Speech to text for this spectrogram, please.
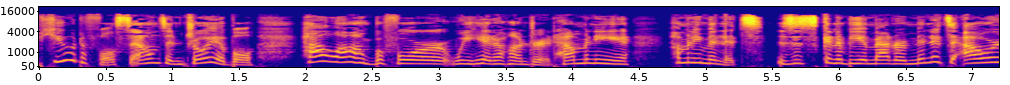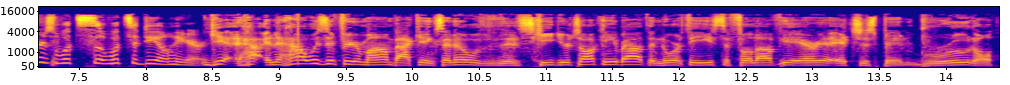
beautiful. Sounds enjoyable. How long before we hit 100? How many how many minutes? Is this going to be a matter of minutes, hours? What's the what's the deal here? Yeah, how, and how is it for your mom back in? Because I know this heat you're talking about, the Northeast, the Philadelphia area, it's just been brutal.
